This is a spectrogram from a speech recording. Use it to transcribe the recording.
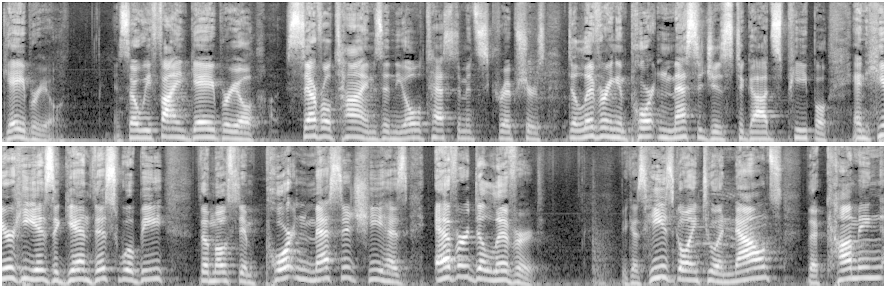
Gabriel. And so we find Gabriel several times in the Old Testament scriptures delivering important messages to God's people. And here he is again. This will be the most important message he has ever delivered because he's going to announce the coming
